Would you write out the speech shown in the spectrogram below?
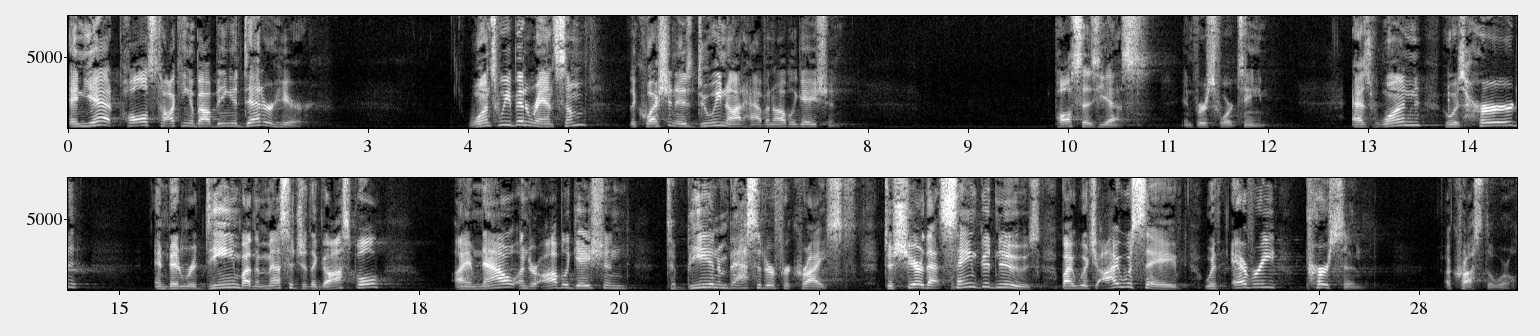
And yet, Paul's talking about being a debtor here. Once we've been ransomed, the question is do we not have an obligation? Paul says yes in verse 14. As one who has heard and been redeemed by the message of the gospel, I am now under obligation to be an ambassador for Christ, to share that same good news by which I was saved with every person across the world.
